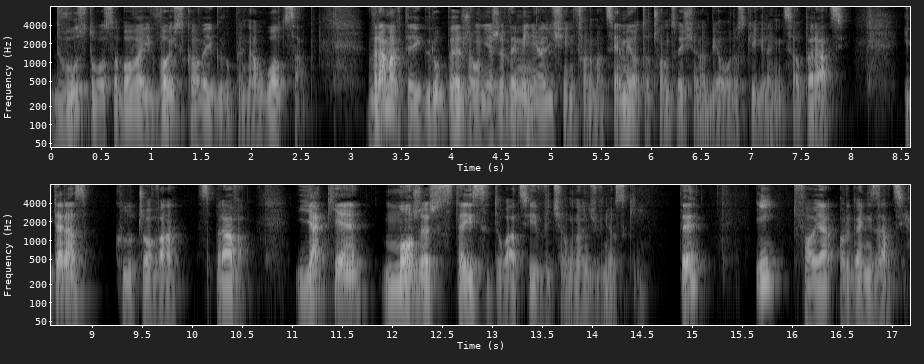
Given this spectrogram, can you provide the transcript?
200-osobowej wojskowej grupy na WhatsApp. W ramach tej grupy żołnierze wymieniali się informacjami o toczącej się na białoruskiej granicy operacji. I teraz kluczowa sprawa. Jakie możesz z tej sytuacji wyciągnąć wnioski? Ty i Twoja organizacja.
